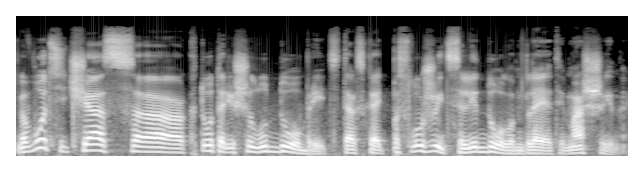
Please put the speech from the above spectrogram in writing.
Вот сейчас а, кто-то решил удобрить, так сказать, послужить солидолом для этой машины.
